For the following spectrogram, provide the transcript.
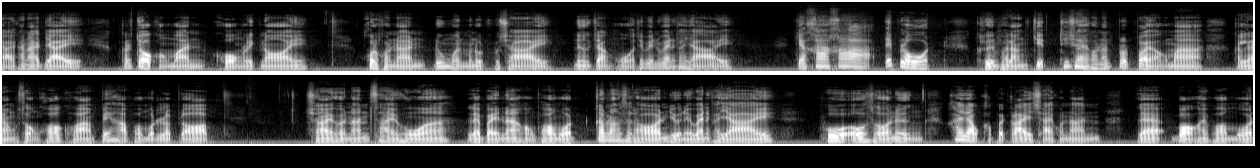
ยายขนาดใหญ่ กระจกของมันโค้งเล็กน้อย คนคนนั้นดูเหมือนมนุษย์ผู้ชาย เนื่องจากหัวที่เป็นแว่นขยาย อย่าฆ่าข้าได้โปรด คลื่นพลังจิตที่ชายคนนั้นปลดปล่อยออกมากำลังส่งข้อความไปหาพ่อมดรอบๆ ชายคนนั้นสายหัว และใบหน้าของพ่อมดกำลังสะท้อนอยู่ในแว่นขยายผู้โอโสหนึ่งขยับเข้าไปใกล้ชายคนนั้น และบอกให้พ่อมด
